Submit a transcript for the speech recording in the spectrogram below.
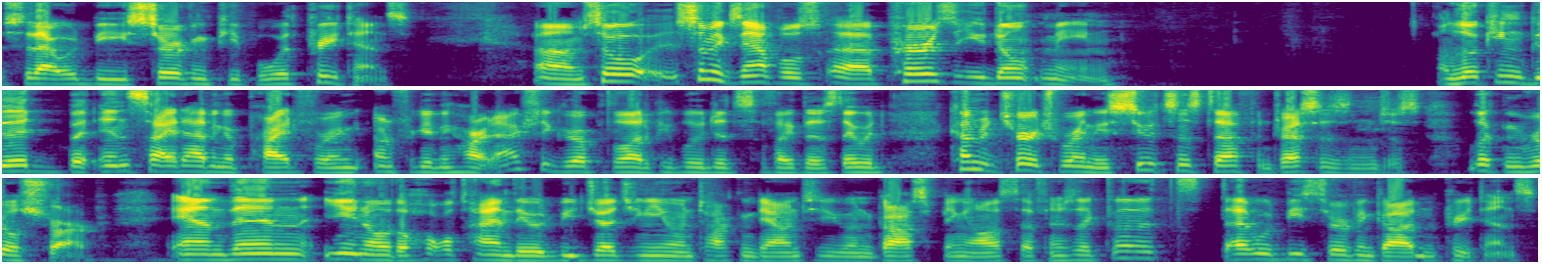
so that would be serving people with pretense. Um, so some examples: uh, prayers that you don't mean looking good but inside having a prideful and unforgiving heart. I actually grew up with a lot of people who did stuff like this. They would come to church wearing these suits and stuff and dresses and just looking real sharp. And then, you know, the whole time they would be judging you and talking down to you and gossiping and all that stuff. And it's like, well, that would be serving God in pretense.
